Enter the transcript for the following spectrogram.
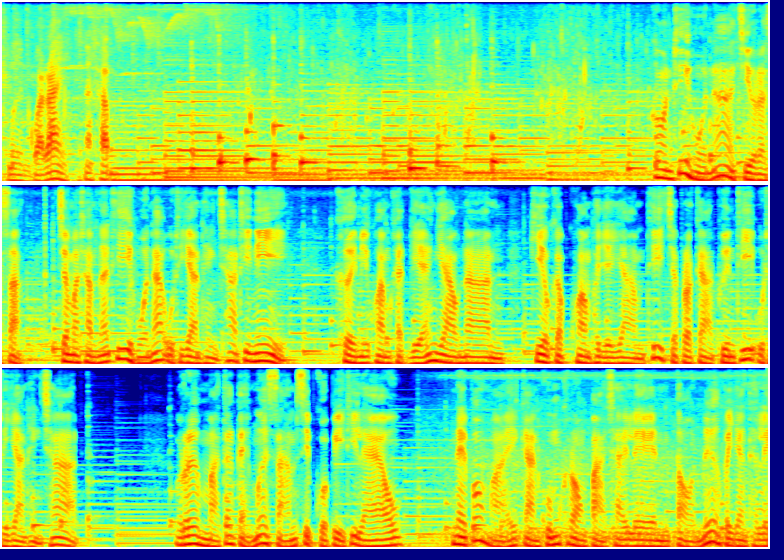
70,000 กว่าไร่นะครับ ก่อนที่หัวหน้าจิรศักดิ์จะมาทำหน้าที่หัวหน้าอุทยานแห่งชาติที่นี่ เคยมีความขัดแย้งยาวนาน เกี่ยวกับความพยายามที่จะประกาศพื้นที่อุทยานแห่งชาติ เริ่มมาตั้งแต่เมื่อ 30 กว่าปีที่แล้ว ในเป้าหมายการคุ้มครองป่าชายเลน ต่อเนื่องไปยังทะเล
